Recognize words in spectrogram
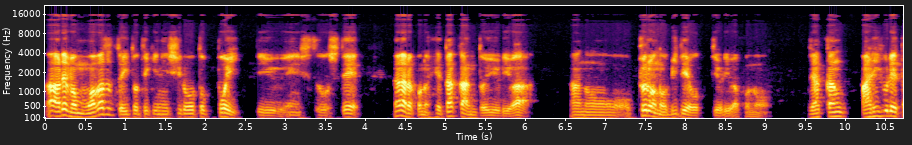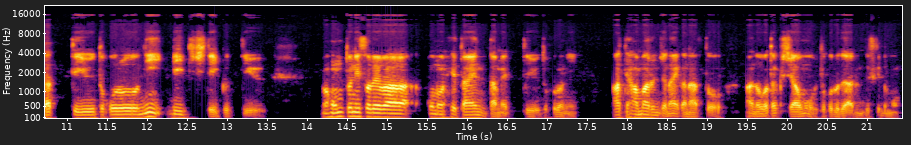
ああればもうわざと意図的に素人っぽいっていう演出をして、だからこの下手感というよりは、あのープロのビデオっていうよりは、この若干ありふれたっていうところにリーチしていくっていう、まあ、本当にそれはこの下手エンタメっていうところに当てはまるんじゃないかなと、あの、私は思うところであるんですけども。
